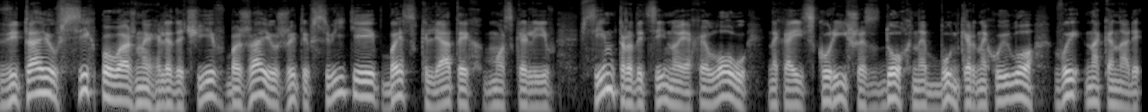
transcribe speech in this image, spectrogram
Вітаю всіх поважних глядачів. Бажаю жити в світі без клятих москалів. Всім традиційно хеллоу, нехай скоріше здохне бункерне хуйло. Ви на каналі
